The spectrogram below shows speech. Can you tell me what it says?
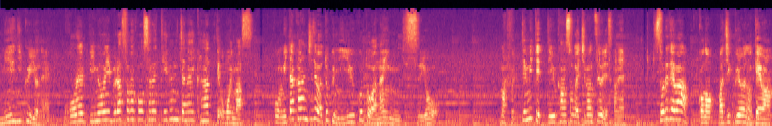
見えにくいよね。これ微妙にブラストが加工されてるんじゃないかなって思います。こう見た感じでは特に言うことはないんですよ。まあ振ってみてっていう感想が一番強いですかね。それではこのマジックヨーの K1、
